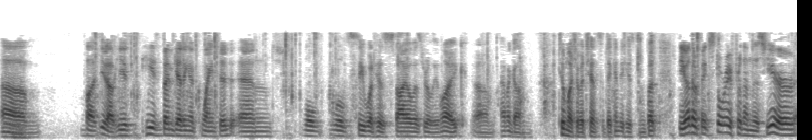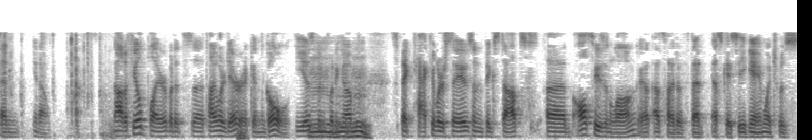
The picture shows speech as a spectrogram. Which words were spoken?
Um, but you know, he's he's been getting acquainted, and we'll we'll see what his style is really like. Um, I haven't gotten too much of a chance to dig into Houston, but the other big story for them this year, and you know, not a field player, but it's uh, Tyler Deric in the goal. He has been putting up Mhm. Spectacular saves and big stops uh, all season long, outside of that SKC game, which was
